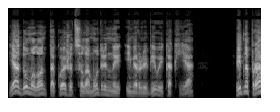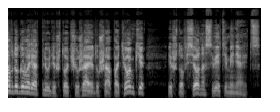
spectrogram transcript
Я думал, он такой же целомудренный и миролюбивый, как я. Видно, правду говорят люди, что чужая душа потемки и что все на свете меняется.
